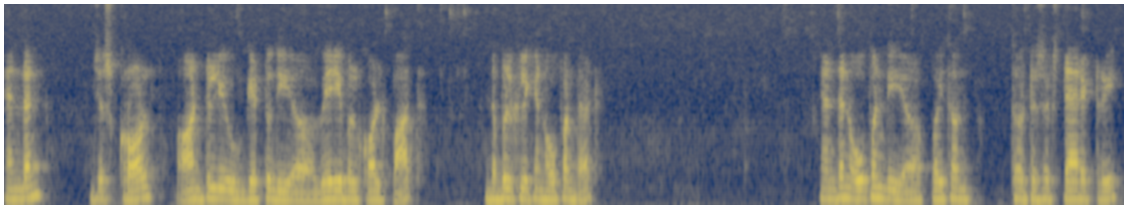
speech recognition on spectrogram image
And then just scroll until you get to the uh, variable called path. Double click and open that. And then open the uh, python 36 directory.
